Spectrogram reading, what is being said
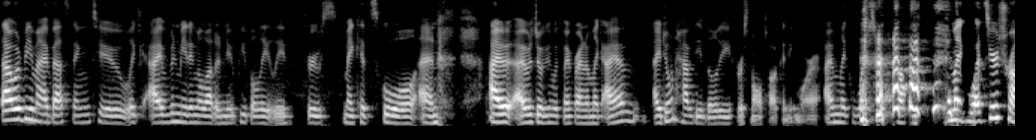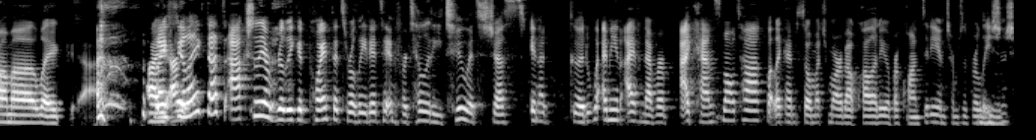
that would be my best thing too. Like I've been meeting a lot of new people lately through my kids' school, and I I was joking with my friend. I'm like, I have I don't have the ability for small talk anymore. I'm like, what's your I'm like, what's your trauma? Like, I, I feel I, like that's actually a really good point. That's related to infertility too. It's just in a good. I mean, I've never, I can small talk, but like I'm so much more about quality over quantity in terms of mm-hmm. relationships.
